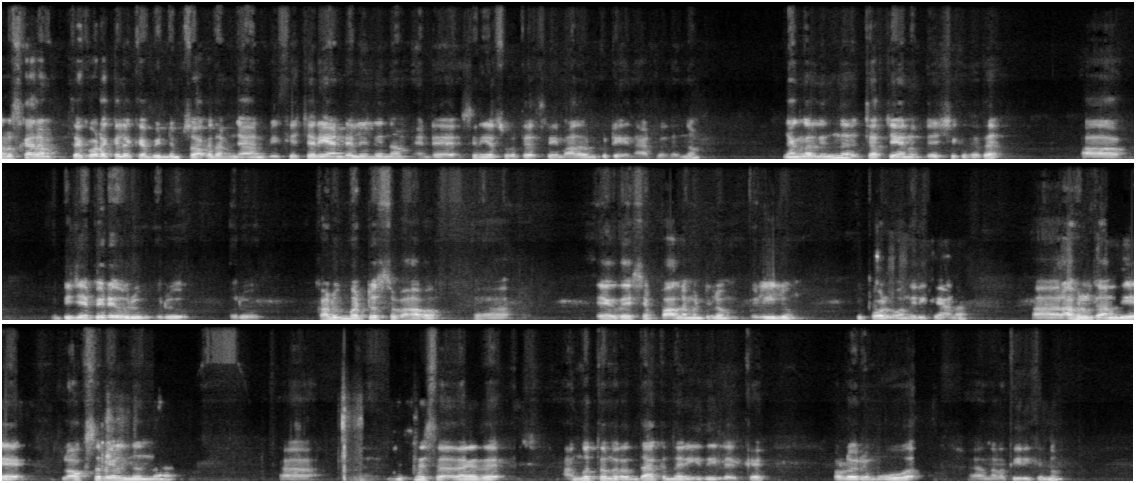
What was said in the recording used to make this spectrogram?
നമസ്കാരം. തെക്കോടക്കിലൊക്കെ വീണ്ടും സ്വാഗതം. ഞാൻ വി കെ ചെറിയാൻ ഡൽഹിയിൽ നിന്നും എന്റെ സീനിയർ സുഹൃത്ത് ശ്രീ മാധവൻകുട്ടി നാട്ടിൽ നിന്നും ഞങ്ങൾ ഇന്ന് ചർച്ച ചെയ്യാൻ ഉദ്ദേശിക്കുന്നത് ബി ജെ പിയുടെ ഒരു ഒരു ഒരു കടുംപട്ട് സ്വഭാവം ഏകദേശം പാർലമെന്റിലും വെളിയിലും ഇപ്പോൾ വന്നിരിക്കുകയാണ്. രാഹുൽ ഗാന്ധിയെ ലോക്സഭയിൽ നിന്ന് ഡിസ്മിസ് അതായത് അംഗത്വം റദ്ദാക്കുന്ന രീതിയിലേക്ക് ഉള്ള ഒരു മൂവ് നടത്തിയിരിക്കുന്നു.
